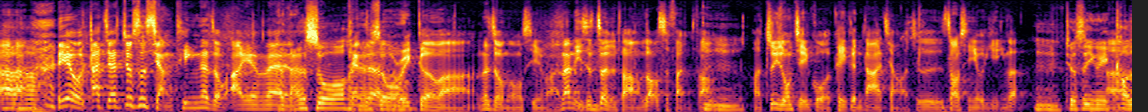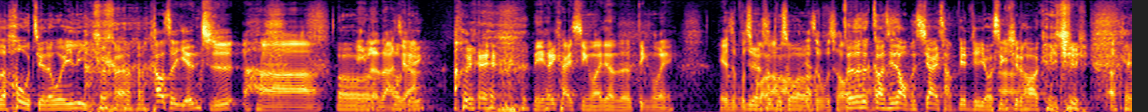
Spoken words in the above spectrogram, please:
因为大家就是想听那种 Iron Man 很难说，很难说。R i g 嘛那种东西嘛。那你是正方，Lock 是反方，嗯啊，最终结果可以跟大家讲啊，就是造型有赢了，嗯，就是因为靠着后街的威力，靠着颜值。啊，赢了大家，OK，你会开心吗？这样的定位也是不错，也是不错也是不错。这是刚提到我们下一场辩题，有兴趣的话可以去，OK，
